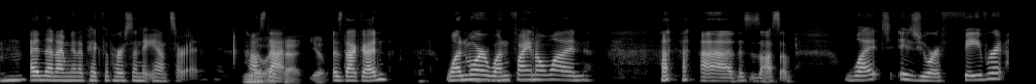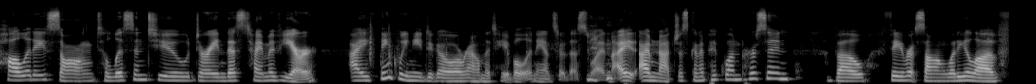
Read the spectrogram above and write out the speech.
Mhm. and then I'm going to pick the person to answer it? Ooh, I How's like that? Yep. Is that good? One more, one final one. this is awesome. What is your favorite holiday song to listen to during this time of year? I think we need to go around the table and answer this one. I, I'm not just going to pick one person. Bo, favorite song. What do you love?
